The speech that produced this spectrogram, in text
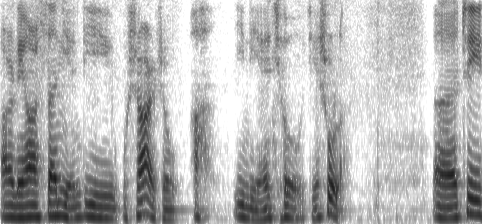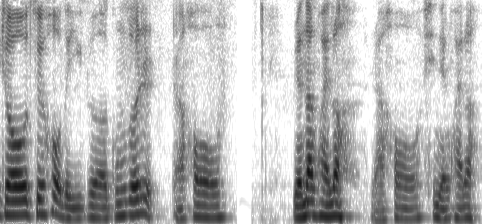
二零二三年第五十二周啊，一年就结束了。呃，这一周最后的一个工作日，然后元旦快乐，然后新年快乐。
